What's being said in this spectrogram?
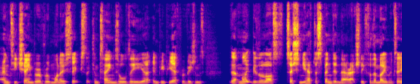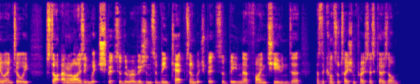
antechamber of room 106 that contains all the uh, NPPF revisions that might be the last session you have to spend in there, actually, for the moment, anyway, until we start analysing which bits of the revisions have been kept and which bits have been uh, fine tuned uh, as the consultation process goes on.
